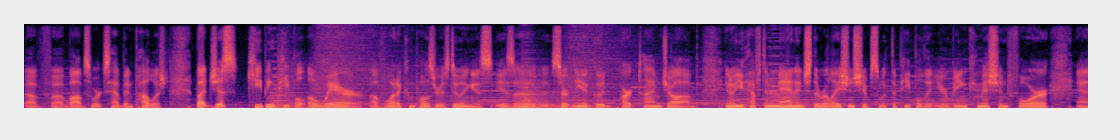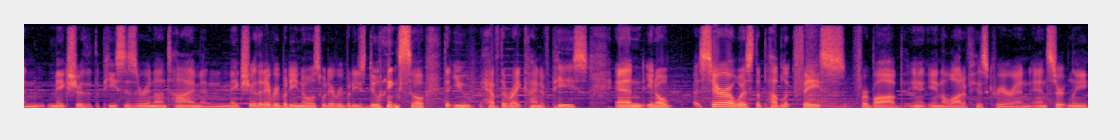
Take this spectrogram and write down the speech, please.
of uh, Bob's works have been published. But just keeping people aware of what a composer is doing is is a certainly a good part-time job. You know, you have to manage the relationships with the people that you're being commissioned for, and make sure that the pieces are in on time and make sure that everybody knows what everybody's doing so that you have the right kind of piece. And, you know, Sara was the public face for Bob in, in a lot of his career, and, and certainly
